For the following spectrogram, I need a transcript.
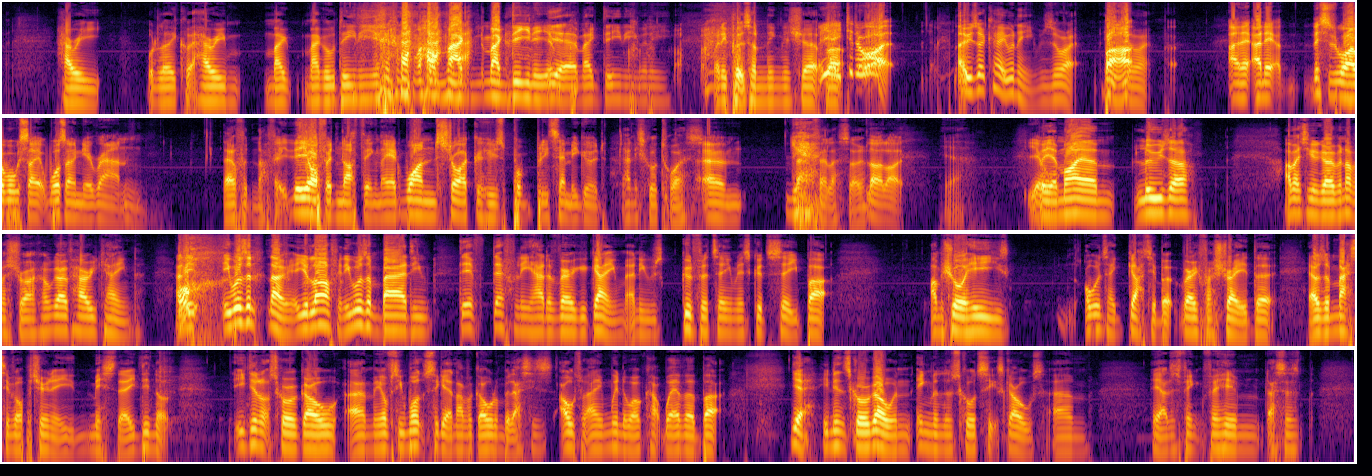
Harry. What do they call it? Harry Mag- Magaldini. oh, Mag- Magdini. yeah, Magdini when he when he puts on an English shirt. yeah, he but did all right. no, he was okay, wasn't he? He was all right. But- all right. And it, and it, this is why I will say it was only Iran. Mm. They offered nothing, They offered nothing. They had one striker who's probably semi-good. and he scored twice. Um, that yeah, fella. So like, like yeah. yeah, But yeah, my um, loser. I'm actually gonna go with another striker. I'm gonna go with Harry Kane. And Oh. he, he wasn't. No, you're laughing. He wasn't bad. He def- definitely had a very good game, and he was good for the team. and It's good to see. But I'm sure he's. I wouldn't say gutted, but very frustrated that it was a massive opportunity he missed there. He did not. He did not score a goal. Um, he obviously wants to get another golden, but that's his ultimate aim: win the World Cup, whatever. But yeah, he didn't score a goal, and England have scored six goals. Um, yeah, I just think for him, that's a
